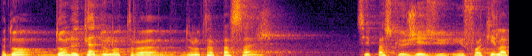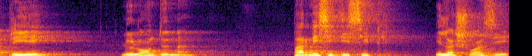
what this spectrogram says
Dans, dans le cas de notre, de notre passage, c'est parce que Jésus, une fois qu'il a prié, le lendemain, parmi ses disciples, il a choisi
